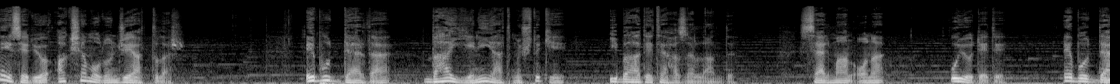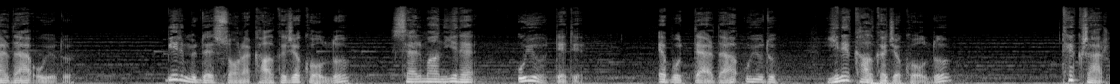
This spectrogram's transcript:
Neyse diyor, akşam olunca yattılar. Ebu Derda daha yeni yatmıştı ki ibadete hazırlandı. Selman ona uyu dedi. Ebu Derda uyudu. Bir müddet sonra kalkacak oldu. Selman yine uyu dedi. Ebu Derda uyudu. Yine kalkacak oldu. Tekrar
